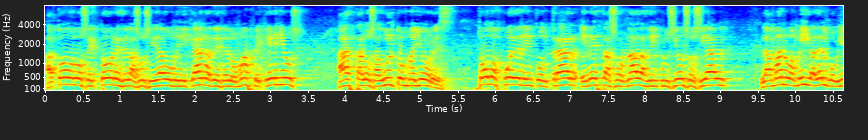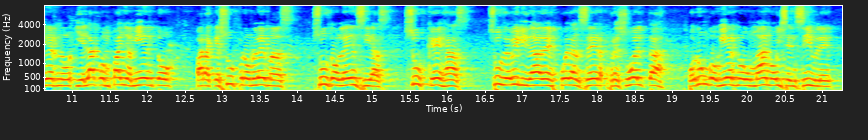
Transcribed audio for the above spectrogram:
a todos los sectores de la sociedad dominicana, desde los más pequeños hasta los adultos mayores. Todos pueden encontrar en estas jornadas de inclusión social la mano amiga del gobierno y el acompañamiento para que sus problemas, sus dolencias, sus quejas, sus debilidades puedan ser resueltas por un gobierno humano y sensible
